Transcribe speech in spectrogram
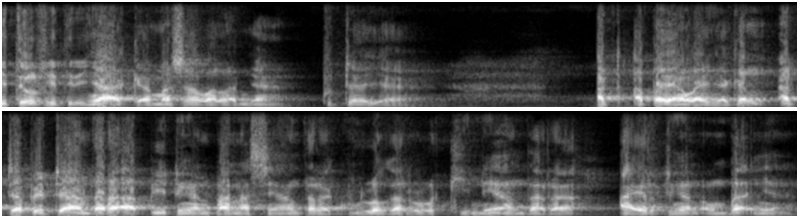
Idul Fitrinya agama, sawalannya budaya. Ad, apa yang lainnya kan ada beda antara api dengan panasnya, antara gula karo legine, antara air dengan ombaknya.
